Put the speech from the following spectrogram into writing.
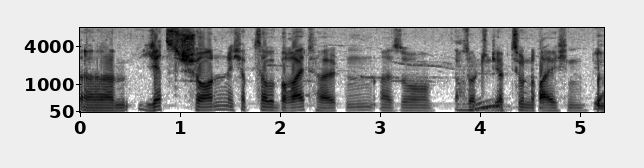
Ähm, jetzt schon. Ich habe Zauber bereithalten, also Dann- sollte die Aktion reichen. Ja.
